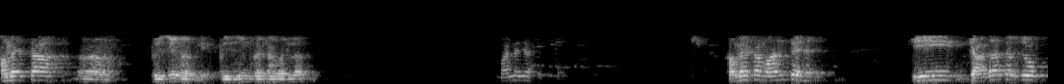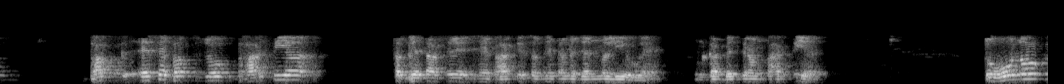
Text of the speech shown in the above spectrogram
हमेशा प्रिज्यूमेबली प्रिज्यूम करना मतलब माना जा सकता हमेशा मानते हैं कि ज़्यादातर जो भक्त, ऐसे भक्त जो भारतीय सभ्यता से हैं, भारतीय सभ्यता में जन्म लिए हुए हैं, उनका बैकग्राउंड भारतीय है तो वो लोग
